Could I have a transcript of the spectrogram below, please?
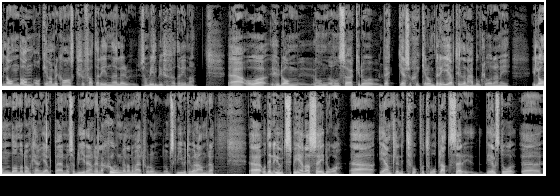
London och en amerikansk författarinna, eller som vill bli författarinna. Eh, och hur de, hon, hon söker då böcker så skickar de brev till den här boklådan i, i London och de kan hjälpa henne och så blir det en relation mellan de här två, de, de skriver till varandra. Eh, och den utspelar sig då eh, egentligen två, på två platser. Dels då eh,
